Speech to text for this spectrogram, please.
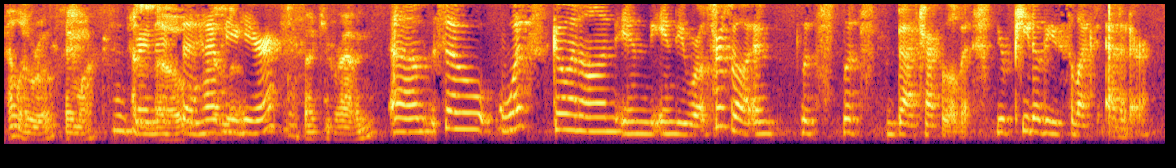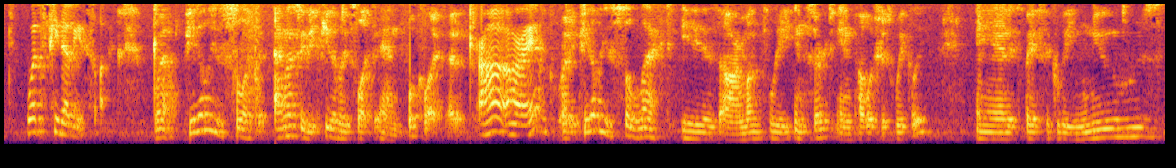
Hello, Rose. Hey, Mark. It's very nice to have you here. Thank you for having me. Um, so, what's going on in the indie world? First of all, and let's let's backtrack a little bit. You're PW Select editor. What's PW Select? Well, PW Select, I'm actually the PW Select and Book Life editor. Ah, all right. Right, PW Select is our monthly insert in Publishers Weekly, and it's basically news,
